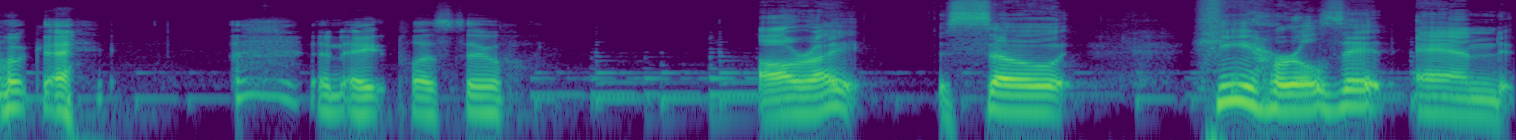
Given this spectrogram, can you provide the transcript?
Okay. An eight plus two. All right. So he hurls it, and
